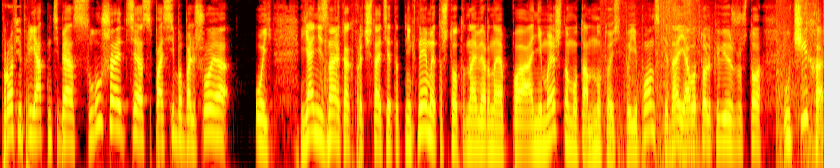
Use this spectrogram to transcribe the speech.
Профи, приятно тебя слушать. Спасибо большое. Ой, я не знаю, как прочитать этот никнейм. Это что-то, наверное, по анимешному там, ну, то есть по-японски, да? Я вот только вижу, что Учиха,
